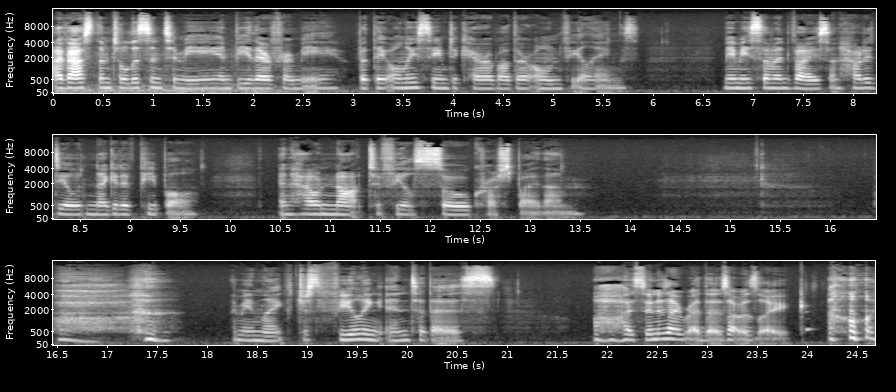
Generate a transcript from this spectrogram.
I've asked them to listen to me and be there for me, but they only seem to care about their own feelings maybe some advice on how to deal with negative people and how not to feel so crushed by them. I mean, like, just feeling into this. Oh, as soon as I read this, I was like, oh, I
